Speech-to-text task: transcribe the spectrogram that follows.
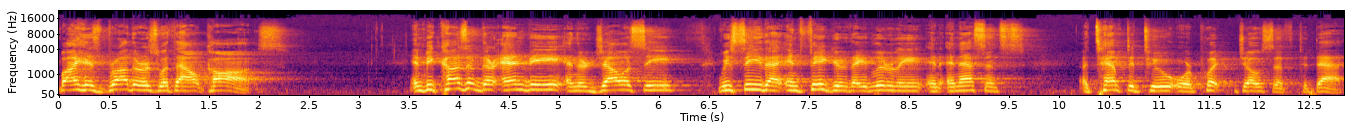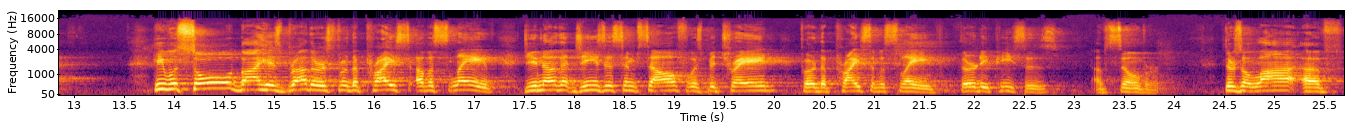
by his brothers without cause. And because of their envy and their jealousy, we see that in figure, they literally, in, in essence, attempted to or put Joseph to death. He was sold by his brothers for the price of a slave. Do you know that Jesus himself was betrayed for the price of a slave? 30 pieces of silver. There's a lot of,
